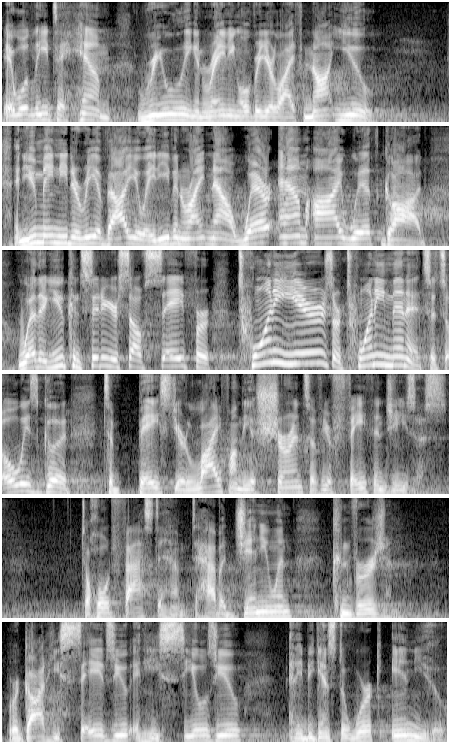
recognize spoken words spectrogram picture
It will lead to Him ruling and reigning over your life, not you. And you may need to reevaluate even right now where am I with God? Whether you consider yourself saved for 20 years or 20 minutes, it's always good to base your life on the assurance of your faith in Jesus, to hold fast to Him, to have a genuine conversion where God, He saves you and He seals you and He begins to work in you,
